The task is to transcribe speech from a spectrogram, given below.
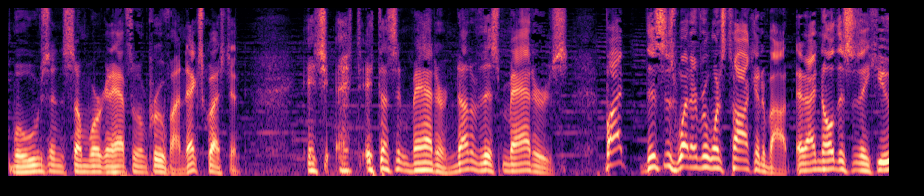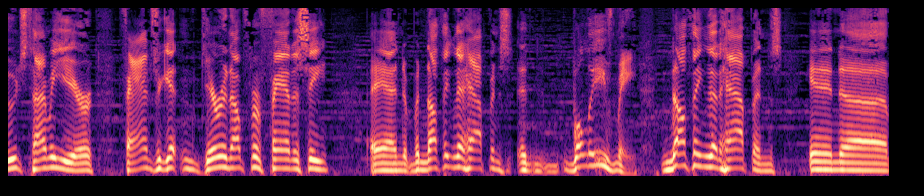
moves, and some we're going to have to improve on. Next question. It, it, it doesn't matter. None of this matters. But this is what everyone's talking about. And I know this is a huge time of year. Fans are getting gearing up for fantasy. And but nothing that happens, believe me, nothing that happens in uh,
